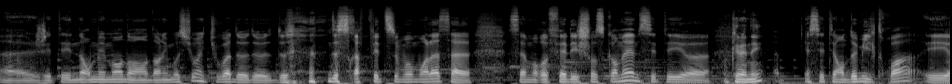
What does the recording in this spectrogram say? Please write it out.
euh, j'étais énormément dans, l'émotion et tu vois de, de, de, se rappeler de ce moment-là, ça, ça me refait des choses quand même. C'était. Euh, en quelle année? C'était en 2003 et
